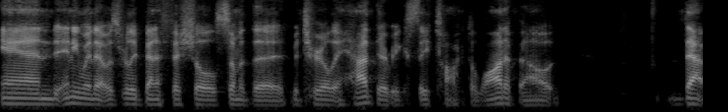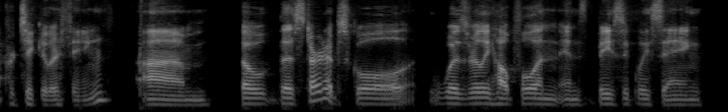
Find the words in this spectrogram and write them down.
And anyway, that was really beneficial, some of the material they had there, because they talked a lot about that particular thing. Um, so the startup school was really helpful in, in basically saying,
